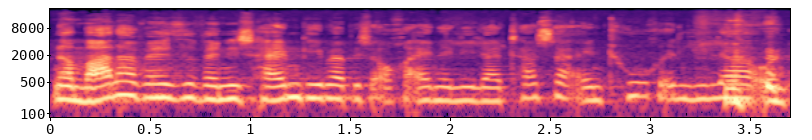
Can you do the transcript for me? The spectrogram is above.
Normalerweise, wenn ich heimgehe, habe ich auch eine lila Tasche, ein Tuch in lila und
